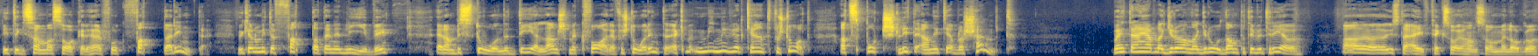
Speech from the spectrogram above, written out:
Lite samma sak är det här. Folk fattar inte. Hur kan de inte fatta att Daniel Levy är den bestående delen som är kvar? Jag förstår inte. Jag kan, min värld kan jag inte förstå. Att sportsligt är han ett jävla skämt. Vad heter den jävla gröna grodan på TV3? Ja, just det. Apex har ju han som logo.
